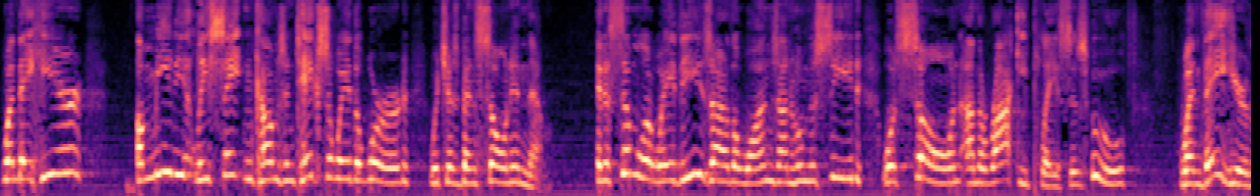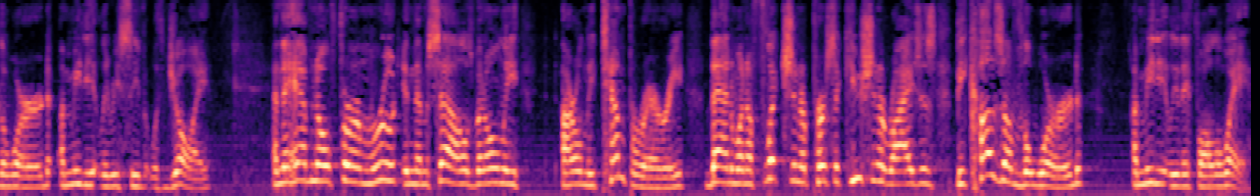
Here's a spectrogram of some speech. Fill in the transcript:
when they hear, immediately Satan comes and takes away the word which has been sown in them. In a similar way, these are the ones on whom the seed was sown on the rocky places, who, when they hear the word, immediately receive it with joy. And they have no firm root in themselves, but only are only temporary. Then, when affliction or persecution arises because of the word, immediately they fall away.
